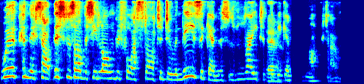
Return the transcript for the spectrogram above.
working this out. This was obviously long before I started doing these again. This was right at Yeah. the beginning of lockdown,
